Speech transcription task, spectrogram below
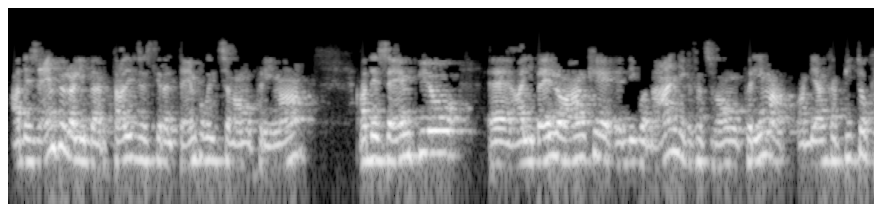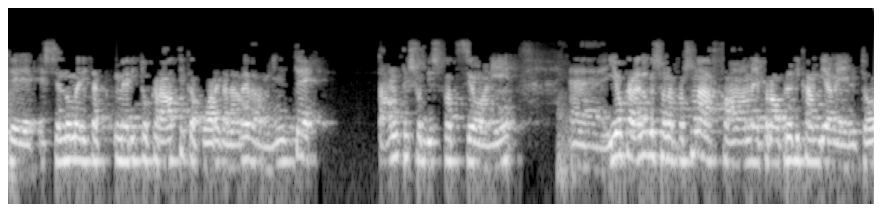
ad esempio, la libertà di gestire il tempo che dicevamo prima, ad esempio eh, a livello anche di guadagni che facevamo prima, abbiamo capito che essendo merita- meritocratica può regalare veramente tante soddisfazioni. Eh, io credo che se una persona ha fame proprio di cambiamento,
